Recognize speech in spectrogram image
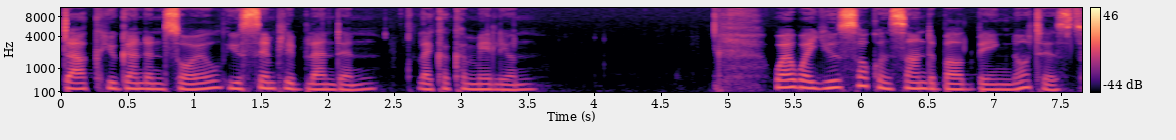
dark Ugandan soil, you simply blend in like a chameleon. Why were you so concerned about being noticed?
